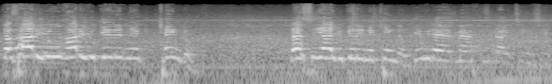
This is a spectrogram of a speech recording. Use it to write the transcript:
Because how do you how do you get in the kingdom? Let's see how you get in the kingdom. Give me that Matthew 19, 16.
